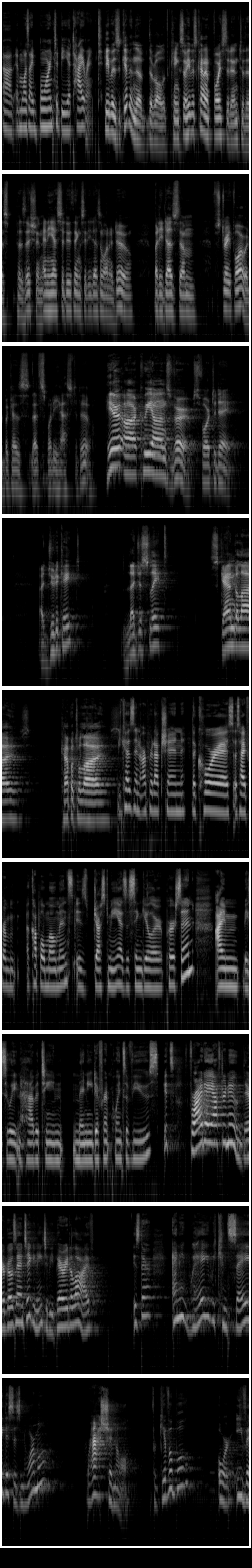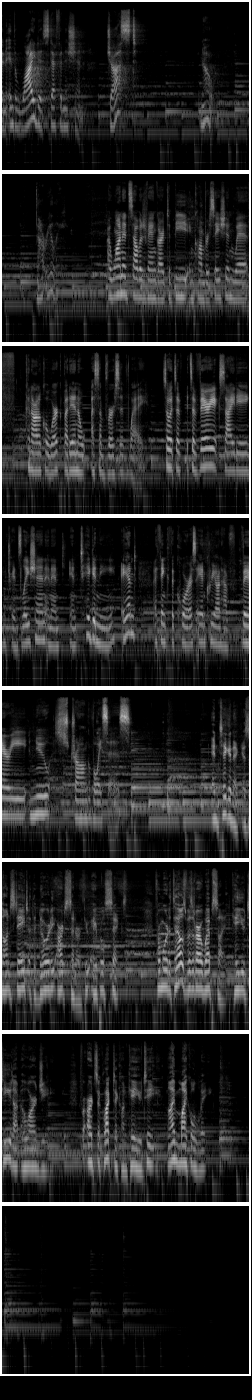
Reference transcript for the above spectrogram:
uh, and was I born to be a tyrant? He was given the, the role of king, so he was kind of foisted into this position, and he has to do things that he doesn't want to do, but he does them straightforward because that's what he has to do. Here are Creon's verbs for today adjudicate, legislate, scandalize, capitalize. Because in our production, the chorus, aside from a couple moments, is just me as a singular person. I'm basically inhabiting many different points of views. It's Friday afternoon. There goes Antigone to be buried alive. Is there any way we can say this is normal, rational, forgivable, or even in the widest definition, just? No, not really. I wanted Salvage Vanguard to be in conversation with canonical work, but in a, a subversive way. So it's a it's a very exciting translation and an Antigone, and I think the chorus and Creon have very new, strong voices. Antigonick is on stage at the Dougherty Arts Center through April 6th. For more details, visit our website, kut.org. For Arts Eclectic on KUT, I'm Michael Lee.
